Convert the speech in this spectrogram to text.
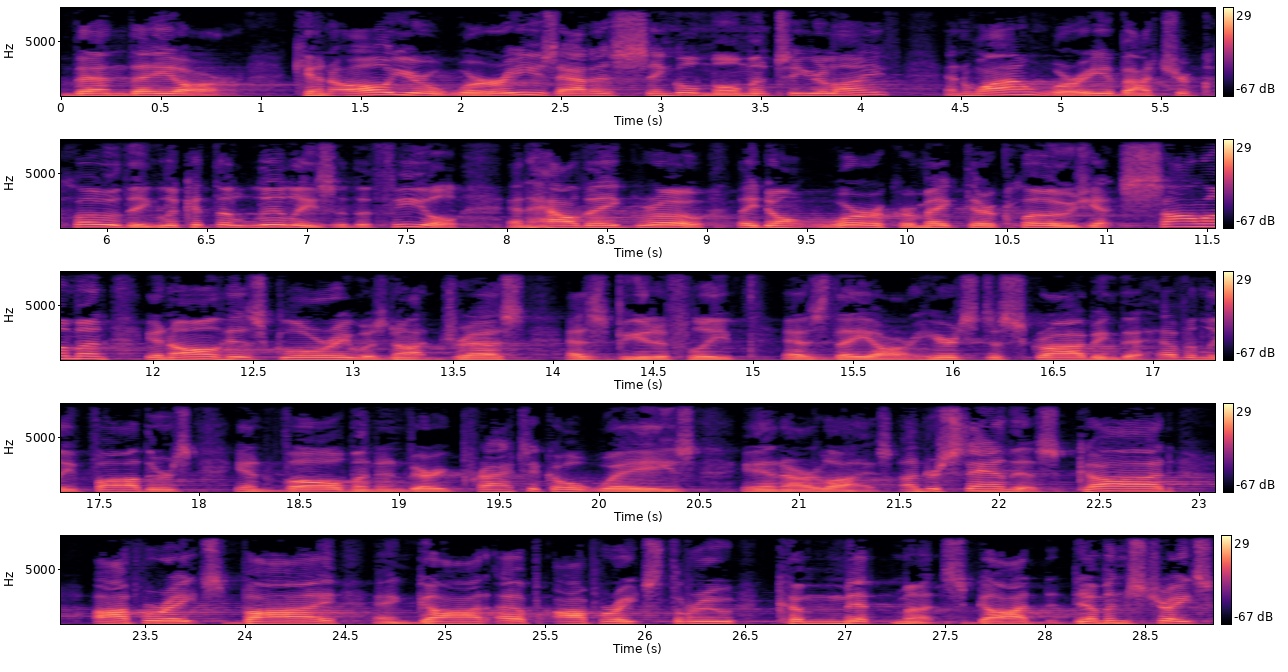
than they are? Can all your worries add a single moment to your life? And why worry about your clothing? Look at the lilies of the field and how they grow. They don't work or make their clothes. Yet Solomon, in all his glory, was not dressed as beautifully as they are. Here it's describing the Heavenly Father's involvement in very practical ways in our lives. Understand this God operates by and God operates through commitments. God demonstrates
